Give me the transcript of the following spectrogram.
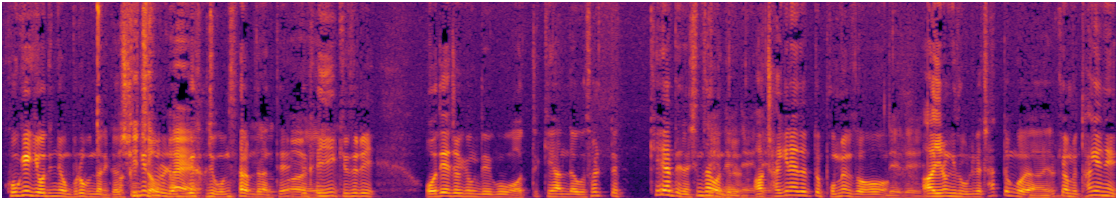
고객이 어딨냐고 물어본다니까. 아, 신기술을 그쵸. 연구해가지고 온 사람들한테. 어, 그러니까 예. 이 기술이 어디에 적용되고 어떻게 한다고 설득해야 되잖아, 심사관들은. 네네네네. 아, 자기네들 또 보면서 네네. 아, 이런 기술 우리가 찾던 거야. 음. 이렇게 하면 당연히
